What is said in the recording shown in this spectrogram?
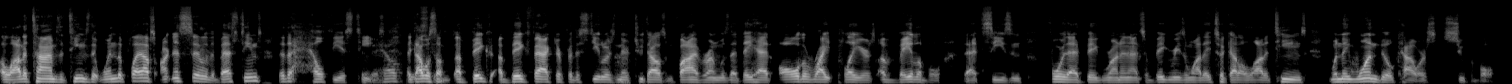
A lot of times the teams that win the playoffs aren't necessarily the best teams they're the healthiest teams the healthiest like that was a, a, big a big factor for the steelers in their 2005 run was that they had all the right players available that season for that big run and that's a big reason why they took out a lot of teams when they won bill cowher's super bowl.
